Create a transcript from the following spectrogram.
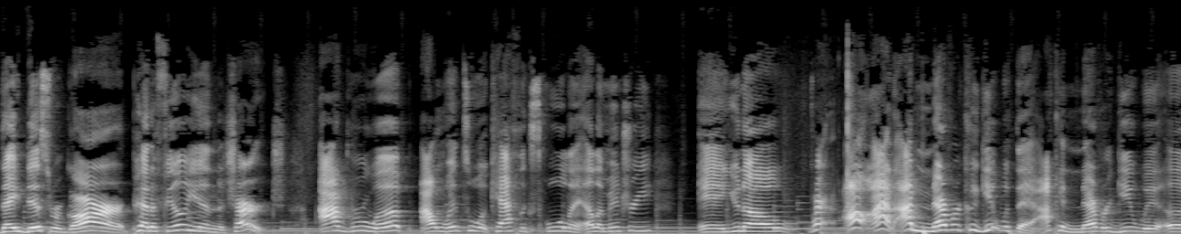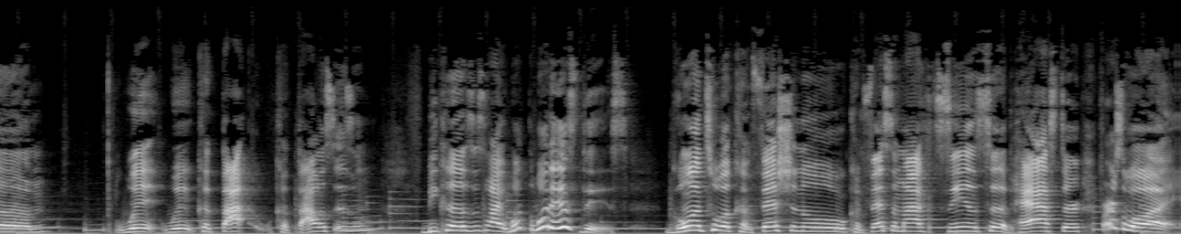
they disregard pedophilia in the church. I grew up, I went to a Catholic school in elementary, and you know, I, I, I never could get with that. I can never get with um with with Catholicism because it's like what what is this? Going to a confessional, confessing my sins to the pastor. First of all,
